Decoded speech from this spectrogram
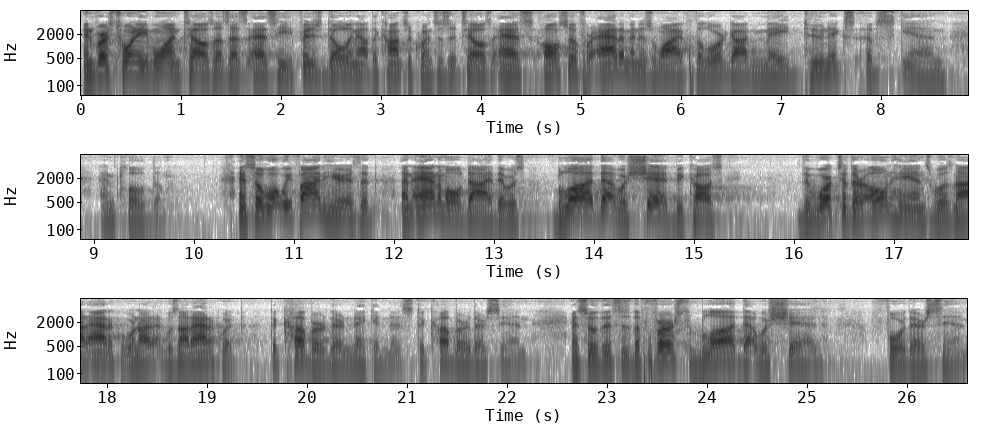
in verse 21 tells us, as, as he finished doling out the consequences, it tells, as also for Adam and his wife, the Lord God made tunics of skin and clothed them. And so, what we find here is that an animal died. There was blood that was shed because the works of their own hands was not adequate, were not, was not adequate to cover their nakedness, to cover their sin. And so this is the first blood that was shed for their sin.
